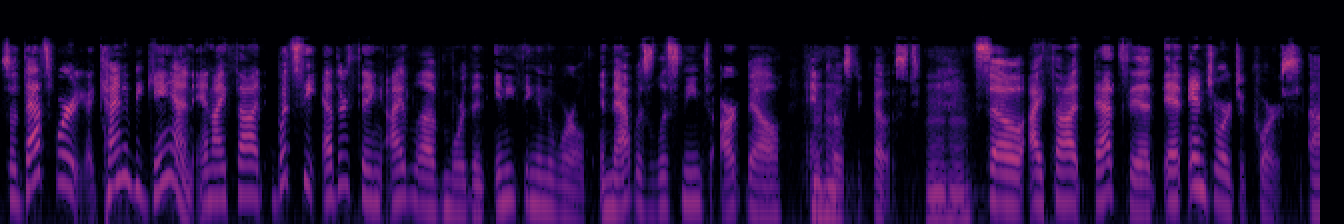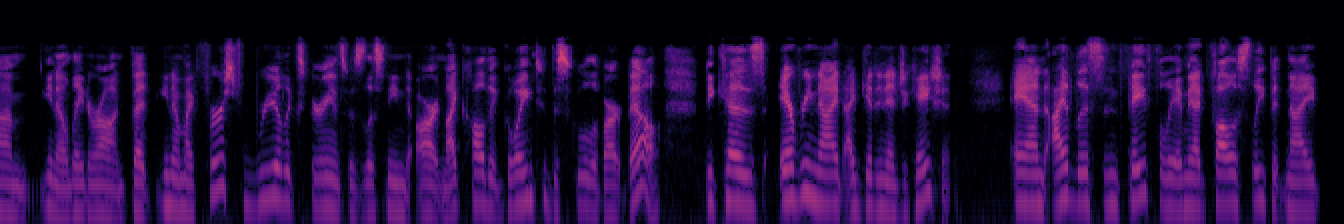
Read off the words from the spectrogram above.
So that's where it kind of began. And I thought, what's the other thing I love more than anything in the world? And that was listening to Art Bell and Coast to Coast. Mm-hmm. So I thought that's it, and, and George, of course, um, you know, later on. But you know, my first real experience was listening to art, and I called it going to the School of Art Bell, because every night I'd get an education. And I listened faithfully. I mean, I'd fall asleep at night,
